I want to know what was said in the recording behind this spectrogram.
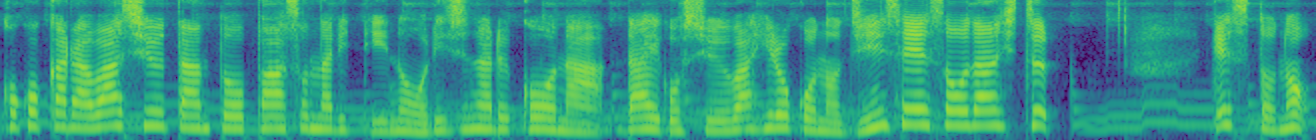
ここからは週担当パーソナリティのオリジナルコーナー、第5週はひろこの人生相談室。ゲストの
